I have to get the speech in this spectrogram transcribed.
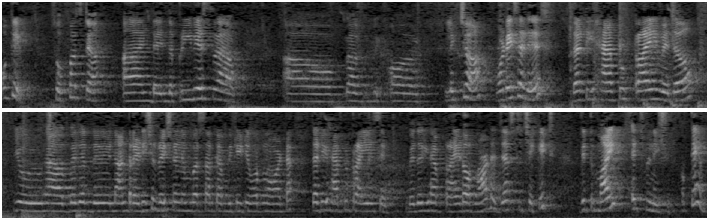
Okay. So first uh, and in the previous uh, uh, uh, lecture what i said is that you have to try whether you have whether the under addition rational numbers are commutative or not that you have to try a set. Whether you have tried or not just check it with my explanation okay?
